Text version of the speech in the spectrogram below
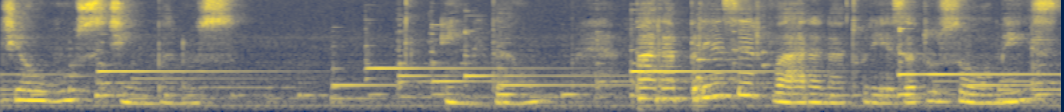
de alguns tímpanos. Preservar a natureza dos homens,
